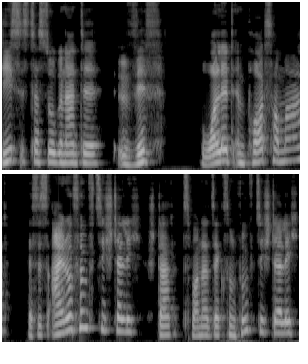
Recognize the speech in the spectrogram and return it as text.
Dies ist das sogenannte WIF Wallet Import Format es ist 51-stellig statt 256-stellig,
